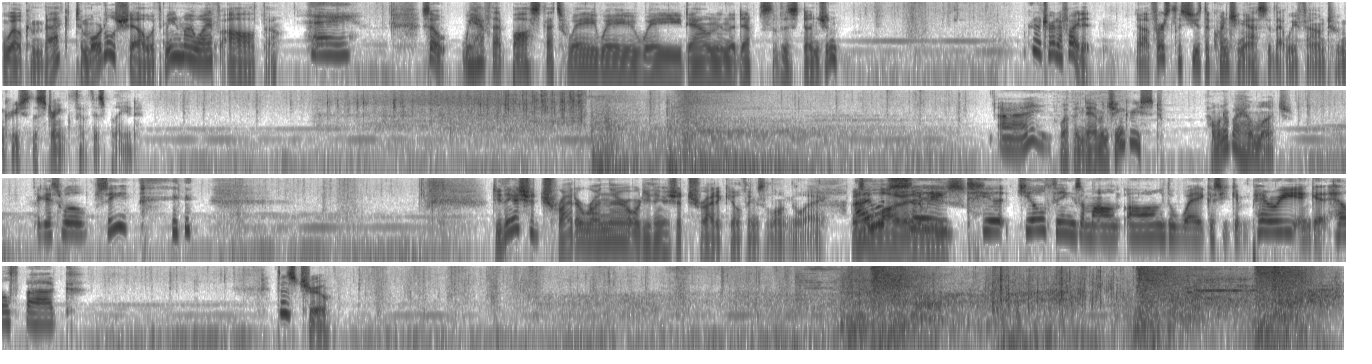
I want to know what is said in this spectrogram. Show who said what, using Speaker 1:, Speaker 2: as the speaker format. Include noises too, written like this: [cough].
Speaker 1: Welcome back to Mortal Shell with me and my wife Alto.
Speaker 2: Hey.
Speaker 1: So, we have that boss that's way, way, way down in the depths of this dungeon. We're gonna try to fight it. Uh, first, let's use the quenching acid that we found to increase the strength of this blade.
Speaker 2: Alright.
Speaker 1: Weapon damage increased. I wonder by how much.
Speaker 2: I guess we'll see. [laughs]
Speaker 1: Do you think I should try to run there, or do you think I should try to kill things along the way? There's
Speaker 2: I
Speaker 1: a lot of enemies.
Speaker 2: ti- kill things along, along the way because you can parry and get health back.
Speaker 1: That's true.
